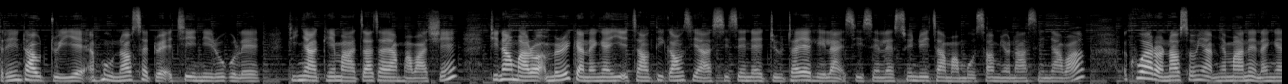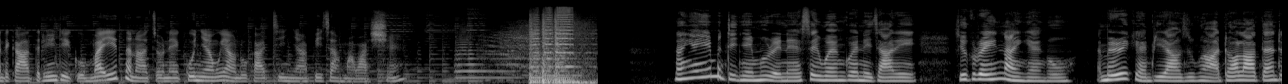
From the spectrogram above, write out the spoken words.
သတင်းတောက်တွေရဲ့အမှုနောက်ဆက်တွဲအခြေအနေတို့ကိုလည်းဒီညကင်းမှာကြားကြရမှာပါရှင်ဒီနောက်မှာတော့ American နိုင်ငံရေးအကြောင်းတည်ကောင်းစရာအစီအစဉ်နဲ့တူတိုက်ရိုက်လေးလိုက်အစီအစဉ်လဲဆွေးနွေးကြမှာမို့စောင့်မျှော်နှာဆင်ကြပါအခုကတော့နောက်ဆုံးရမြန်မာနဲ့နိုင်ငံတကာသတင်းတွေကိုမအေးသနာကျော်နဲ့ကိုညံဝင်းအောင်တို့ကကြီးညာပေးကြမှာပါရှင်နိုင်ငံရေးမတည်ငြိမ်မှုတွေနဲ့စိတ်ဝမ်းကွဲနေကြတဲ့ယူကရိန်းနိုင်ငံကိုအမေရိကန်ပြည်ထောင်စုကဒေါ်လာတန်တ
